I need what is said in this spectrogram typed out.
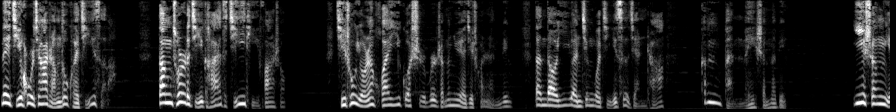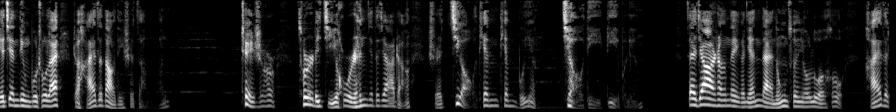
那几户家长都快急死了，当村的几个孩子集体发烧。起初有人怀疑过是不是什么疟疾传染病，但到医院经过几次检查，根本没什么病，医生也鉴定不出来这孩子到底是怎么了。这时候，村里几户人家的家长是叫天天不应，叫地地不灵，再加上那个年代农村又落后，孩子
